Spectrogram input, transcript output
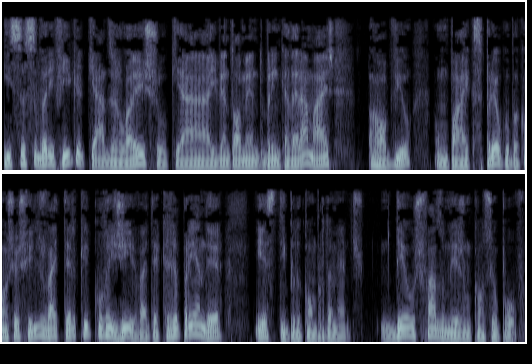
E se se verifica que há desleixo, que há eventualmente brincadeira a mais, óbvio, um pai que se preocupa com os seus filhos vai ter que corrigir, vai ter que repreender esse tipo de comportamentos. Deus faz o mesmo com o seu povo.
